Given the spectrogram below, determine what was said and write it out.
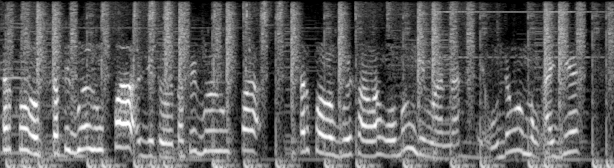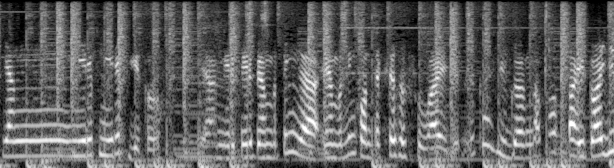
Ntar kalau tapi gue lupa gitu. Tapi gue lupa. Ntar kalau gue salah ngomong gimana? Ya udah ngomong aja yang mirip-mirip gitu. Ya mirip-mirip. Yang penting nggak yang penting konteksnya sesuai gitu. Itu juga nggak apa-apa. Itu aja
